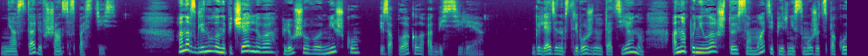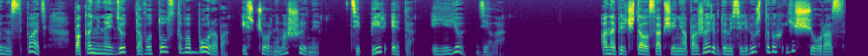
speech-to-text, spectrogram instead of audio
не оставив шанса спастись. Она взглянула на печального плюшевого мишку и заплакала от бессилия. Глядя на встревоженную Татьяну, она поняла, что и сама теперь не сможет спокойно спать, пока не найдет того толстого Борова из черной машины. Теперь это и ее дело. Она перечитала сообщение о пожаре в доме Сильверстовых еще раз.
